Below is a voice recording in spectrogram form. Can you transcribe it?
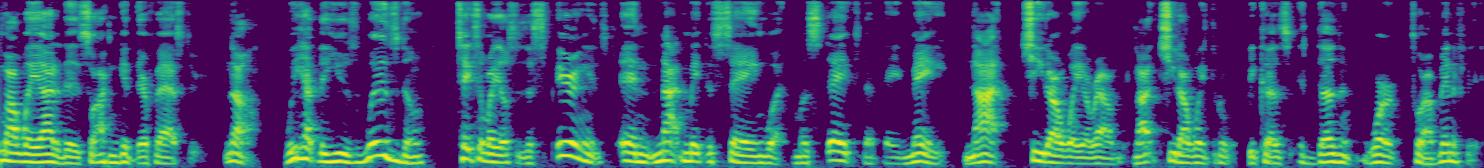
my way out of this so I can get there faster. No, we have to use wisdom, take somebody else's experience, and not make the same what mistakes that they made. Not cheat our way around it, not cheat our way through it, because it doesn't work to our benefit.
